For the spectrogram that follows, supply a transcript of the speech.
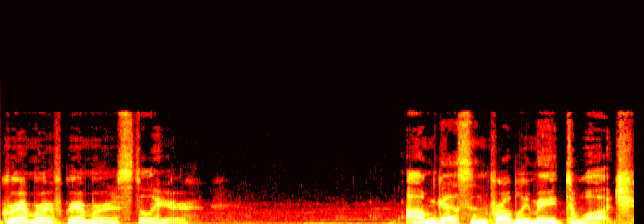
grammar if grammar is still here. I'm guessing probably made to watch.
